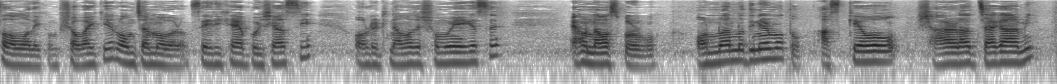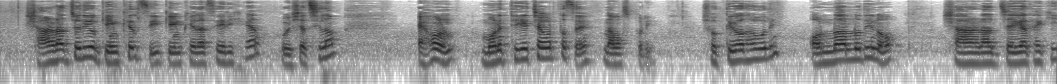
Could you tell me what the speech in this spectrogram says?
আসসালামু আলাইকুম। সবাইকে রমজান মোবারক। সেহরি খেয়ে বসে আছি। অলরেডি নামাজের সময় হয়ে গেছে। এখন নামাজ পড়ব। অন্যান্য দিনের মতো আজকেও সারা রাত জাগা আমি। সারা রাত যদিও গেম খেলছি গেম খেলা, সেহরি খেয়া বসে ছিলাম। এখন মনের থেকে ইচ্ছা করতেছে নামাজ পড়ি। সত্যি কথা বলি, অন্যান্য দিনও সারা রাত জায়গা থাকি,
